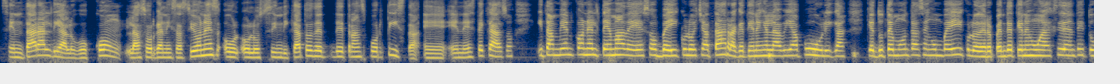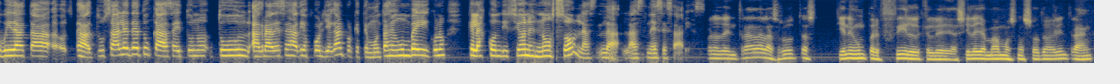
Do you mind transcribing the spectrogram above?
sentar al diálogo con las organizaciones o, los sindicatos de, transportistas eh, en este caso y también con el tema de esos vehículos chatarra que tienen en la vía pública, que tú te montas en un vehículo, de repente tienes un accidente y tu vida está, o tú sales de tu casa y tú no, tú agradeces a Dios por llegar porque te montas en un vehículo que las condiciones no son las, las necesarias. Bueno, de entrada la las rutas tienen un perfil que le, así le llamamos nosotros en el Intran,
